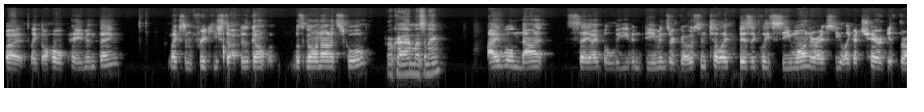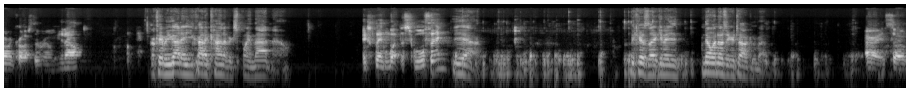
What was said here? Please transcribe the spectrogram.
but like the whole Paimon thing, like some freaky stuff is going what's going on at school. Okay, I'm listening. I will not say I believe in demons or ghosts until I physically see one or I see like a chair get thrown across the room. You know, Okay, but you gotta you gotta kind of explain that now. explain what the school thing. Yeah. Because like you know no one knows what you're talking about. All right, so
